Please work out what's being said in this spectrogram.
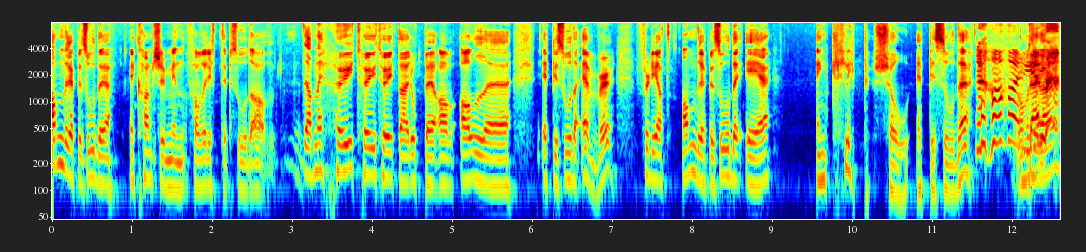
andre episode er kanskje min favorittepisode av Den er høyt, høyt, høyt der oppe av alle episoder ever. Fordi at andre episode er en klippshow-episode. det,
